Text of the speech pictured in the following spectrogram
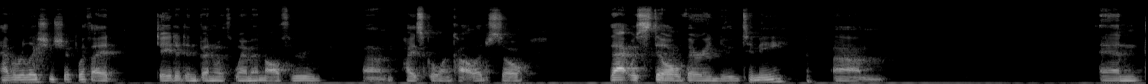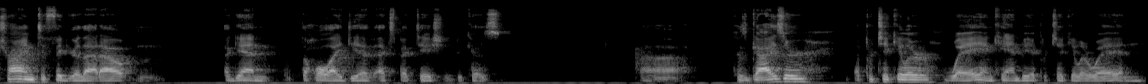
have a relationship with. I had dated and been with women all through um, high school and college, so that was still very new to me. Um, and trying to figure that out and again the whole idea of expectation because because uh, guys are a particular way and can be a particular way and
